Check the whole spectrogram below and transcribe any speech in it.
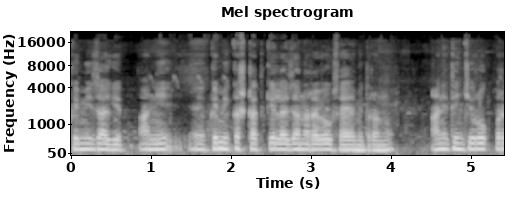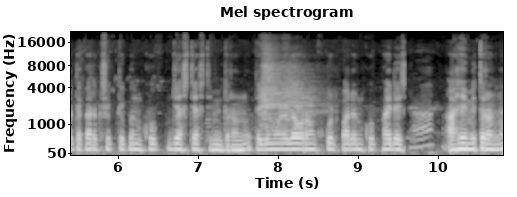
कमी जागेत आणि कमी कष्टात केला जाणारा व्यवसाय आहे मित्रांनो. आणि त्यांची रोगप्रतिकारक शक्ती पण खूप जास्त असते मित्रांनो. त्याच्यामुळे गावरान कुक्कुटपालन खूप फायद्याचे आहे मित्रांनो.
